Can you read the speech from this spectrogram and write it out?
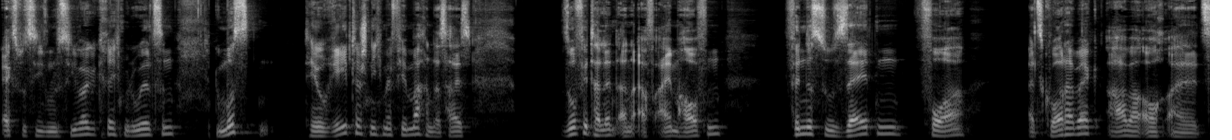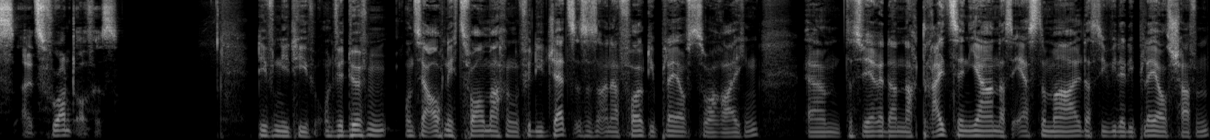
explosiven Receiver gekriegt mit Wilson. Du musst theoretisch nicht mehr viel machen. Das heißt, so viel Talent an, auf einem Haufen findest du selten vor, als Quarterback, aber auch als, als Front Office. Definitiv. Und wir dürfen uns ja auch nichts vormachen. Für die Jets ist es ein Erfolg, die Playoffs zu erreichen. Ähm, das wäre dann nach 13 Jahren das erste Mal, dass sie wieder die Playoffs schaffen.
